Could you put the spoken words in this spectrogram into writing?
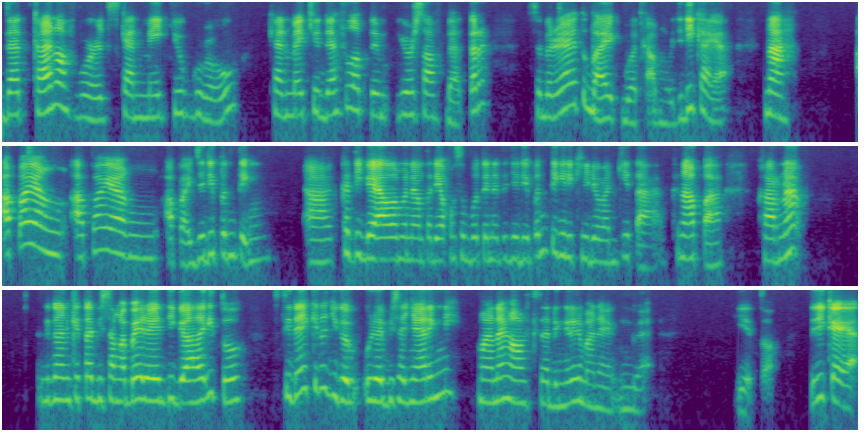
that kind of words can make you grow, can make you develop them, yourself better, sebenarnya itu baik buat kamu. Jadi kayak, nah apa yang apa yang apa jadi penting uh, ketiga elemen yang tadi aku sebutin itu jadi penting di kehidupan kita. Kenapa? Karena dengan kita bisa ngebedain tiga hal itu, setidaknya kita juga udah bisa nyaring nih mana yang harus kita dengerin mana yang enggak gitu jadi kayak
